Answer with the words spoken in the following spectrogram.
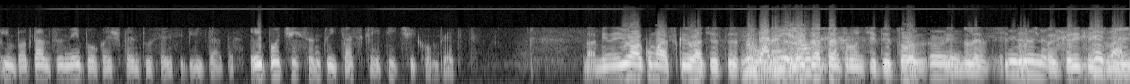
importanți în epocă și pentru sensibilitate. Epocii sunt uitați criticii complet. Da, bine, eu acum scriu aceste nu, în engleză erau... pentru un cititor englez. Și deci nu, nu. pe critici da, nu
